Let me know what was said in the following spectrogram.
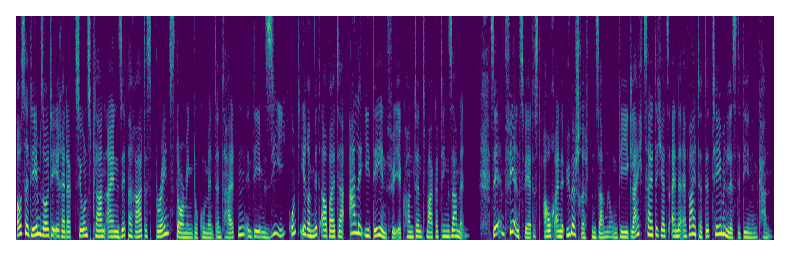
Außerdem sollte Ihr Redaktionsplan ein separates Brainstorming-Dokument enthalten, in dem Sie und Ihre Mitarbeiter alle Ideen für Ihr Content-Marketing sammeln. Sehr empfehlenswert ist auch eine Überschriftensammlung, die gleichzeitig als eine erweiterte Themenliste dienen kann.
